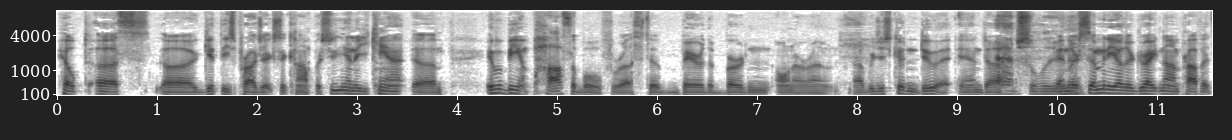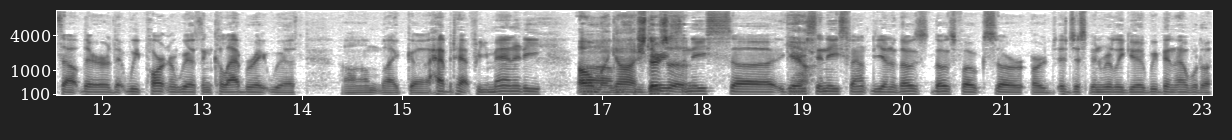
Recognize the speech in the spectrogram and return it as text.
helped us uh, get these projects accomplished. You know, you can't. Um, it would be impossible for us to bear the burden on our own. Uh, we just couldn't do it, and uh, Absolutely. And there's so many other great nonprofits out there that we partner with and collaborate with, um, like uh, Habitat for Humanity. Oh, my um, gosh, Gary there's a- Sinise, uh, Gary Yeah. Sinise found you know those those folks are are have just been really good. We've been able to,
